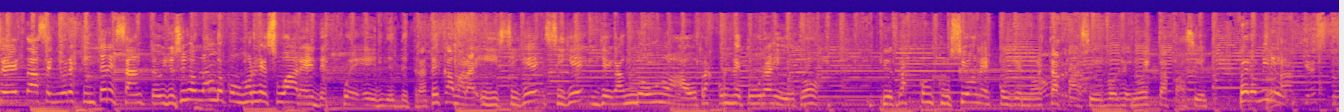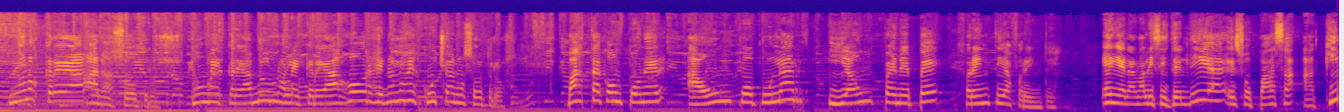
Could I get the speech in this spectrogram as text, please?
Z, señores, qué interesante. Yo sigo hablando con Jorge Suárez después, eh, de- detrás de cámara y sigue, sigue llegando uno a otras conjeturas y, otros, y otras conclusiones porque no está fácil, Jorge, no está fácil. Pero mire, no nos crea a nosotros, no me crea a mí, no le crea a Jorge, no nos escucha a nosotros. Basta con poner a un popular y a un PNP frente a frente. En el análisis del día, eso pasa aquí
